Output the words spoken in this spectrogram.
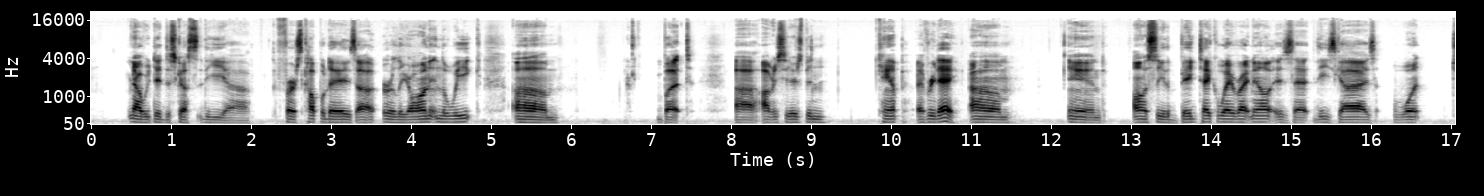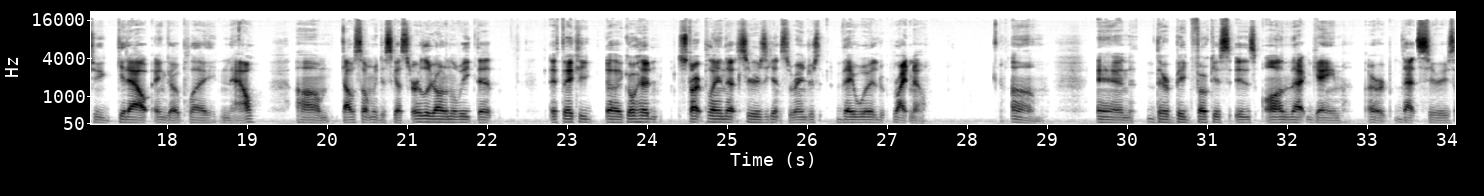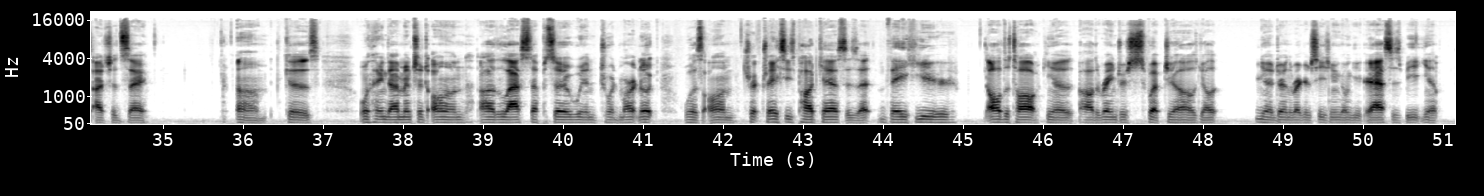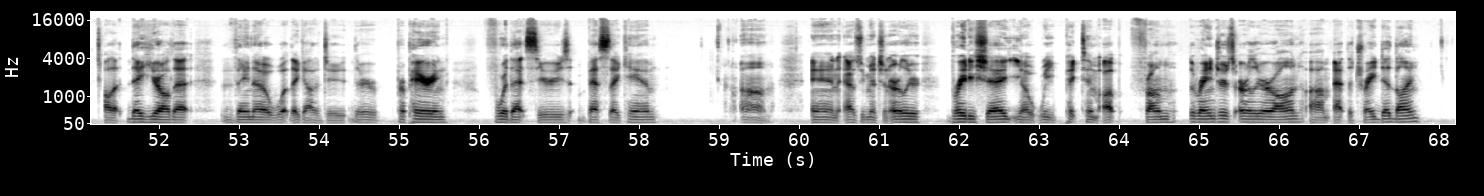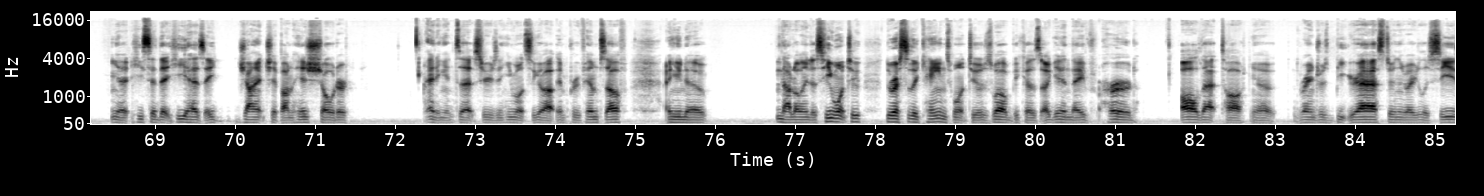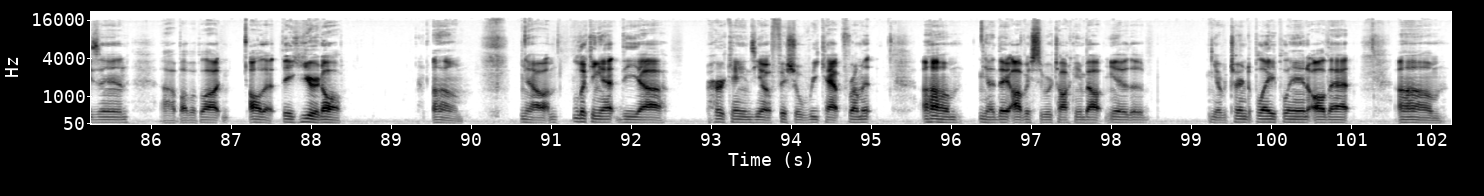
now, we did discuss the uh, first couple days uh, earlier on in the week. Um, but uh, obviously there's been camp every day. Um, and honestly, the big takeaway right now is that these guys want to get out and go play now. Um, that was something we discussed earlier on in the week that if they could uh, go ahead and start playing that series against the Rangers, they would right now. Um, and their big focus is on that game or that series, I should say because one thing that I mentioned on uh, the last episode when Jordan Martinook was on Tripp Tracy's podcast is that they hear all the talk, you know, uh, the Rangers swept y'all, y'all, you know, during the regular season, you're going to get your asses beat, you know, all that. They hear all that. They know what they got to do. They're preparing for that series best they can. Um, and as we mentioned earlier, Brady Skjei, you know, we picked him up from the Rangers earlier on um, at the trade deadline. Yeah, he said that he has a giant chip on his shoulder heading into that series, and he wants to go out and prove himself. And you know, not only does he want to, the rest of the Canes want to as well, because again, they've heard all that talk. You know, the Rangers beat your ass during the regular season, uh, blah blah blah, all that. They hear it all. Um, you know, I'm looking at the uh, Hurricanes, you know, official recap from it. Um, you know, they obviously were talking about, you know, the you know, return to play plan, all that. Um,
